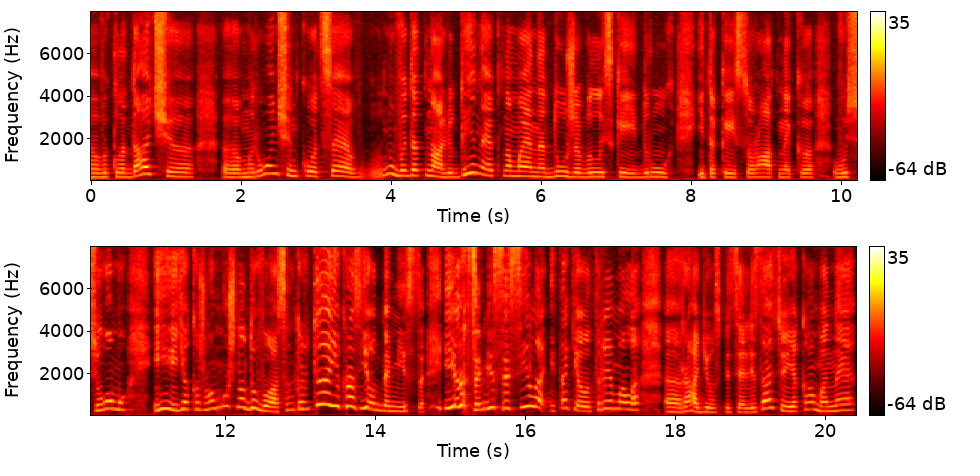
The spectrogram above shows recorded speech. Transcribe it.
е, викладач е, е, Миронченко. Це ну, видатна людина, як на мене, дуже близький друг і такий соратник в усьому. І я кажу: а можна до вас? Він каже, та якраз є одне місце. І я на це місце сіла, і так я отримала радіоспеціалізацію, яка мене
